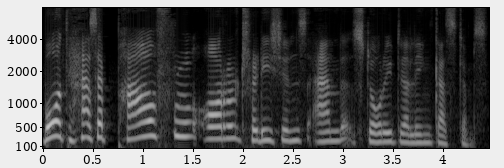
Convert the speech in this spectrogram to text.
both has a powerful oral traditions and storytelling customs.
